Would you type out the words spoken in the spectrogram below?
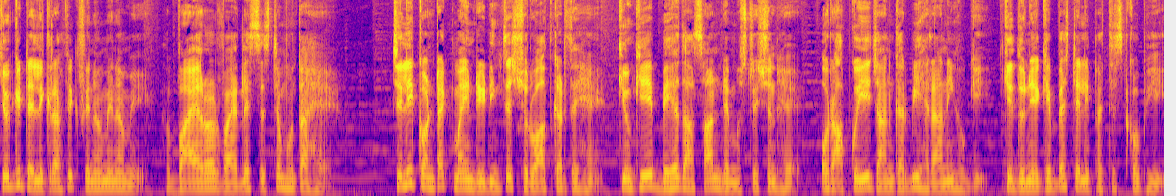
क्योंकि टेलीग्राफिक फिनोमिना में वायर और वायरलेस सिस्टम होता है। चलिए कॉन्टेक्ट माइंड रीडिंग से शुरुआत करते हैं, क्योंकि ये बेहद आसान डेमोस्ट्रेशन है और आपको ये जानकर भी हैरानी होगी कि दुनिया के बेस्ट टेलीपैथिस्ट को भी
